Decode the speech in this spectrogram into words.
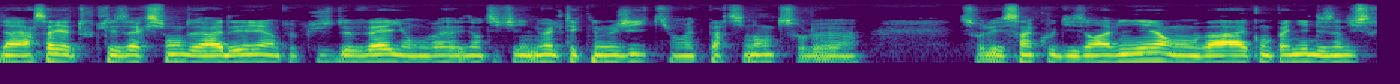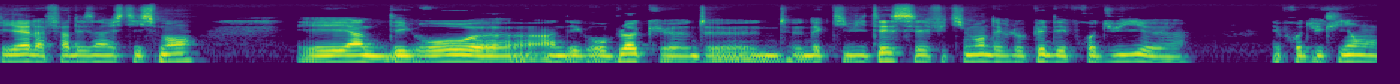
derrière ça, il y a toutes les actions de R&D, un peu plus de veille. On va identifier une nouvelles technologies qui vont être pertinentes sur, le, sur les 5 ou 10 ans à venir. On va accompagner des industriels à faire des investissements. Et un des gros, blocs d'activité, c'est effectivement développer des produits, des produits clients,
